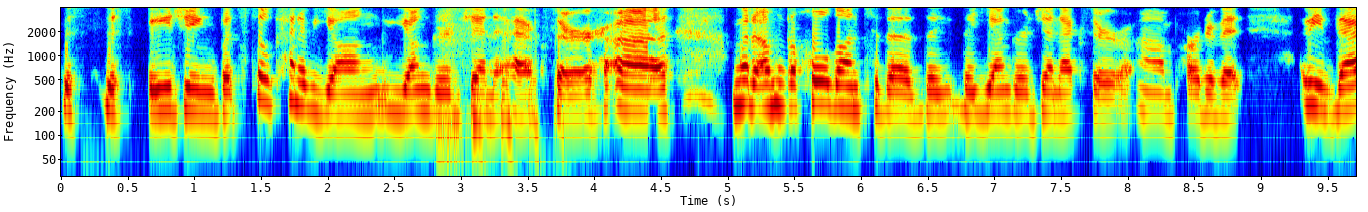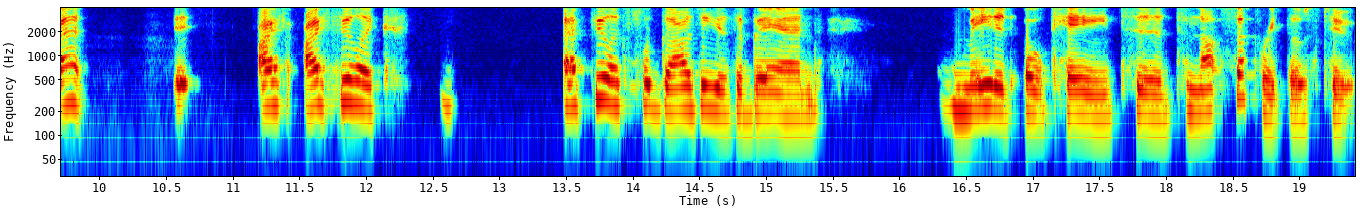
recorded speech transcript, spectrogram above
this this aging but still kind of young younger gen xer. Uh, i'm gonna i'm gonna hold on to the the, the younger gen xer um, part of it. I mean that it, i i feel like i feel like fugazi as a band made it okay to to not separate those two.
